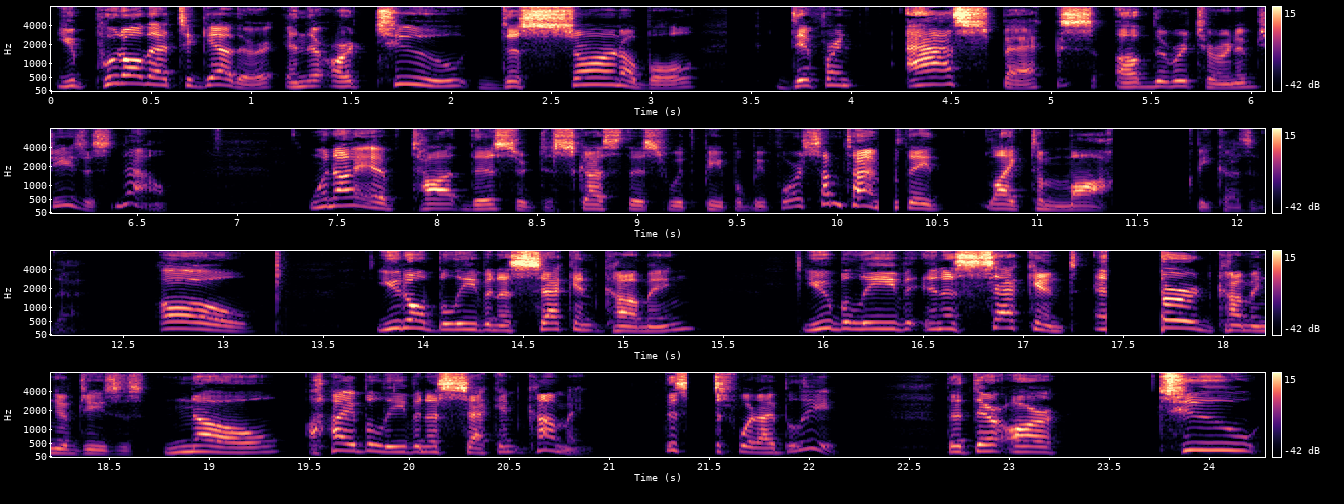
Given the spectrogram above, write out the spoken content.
You put all that together, and there are two discernible different aspects of the return of Jesus. Now, when I have taught this or discussed this with people before, sometimes they like to mock because of that. Oh, you don't believe in a second coming. You believe in a second and third coming of Jesus. No, I believe in a second coming. This is what I believe that there are two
